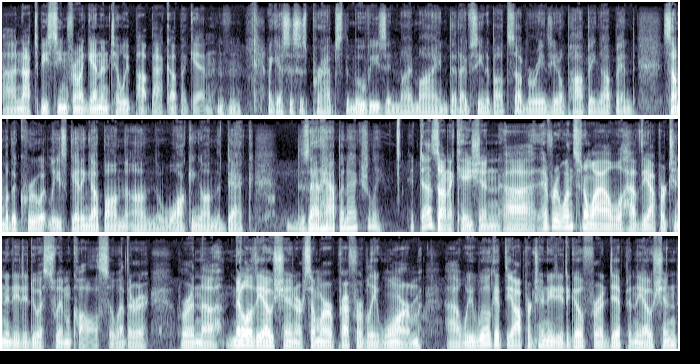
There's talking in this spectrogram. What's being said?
uh, not to be seen from again until we pop back up again. Mm-hmm. I guess this is perhaps the movies in my mind that I've seen about submarines, you know, popping up and some of the crew at least getting up on the, on the, walking on the deck. Does that happen actually? It does on occasion. Uh, every once in a while, we'll have the opportunity to do a swim call. So, whether we're in the middle of the ocean or somewhere preferably warm, uh, we will get the opportunity to go for a dip in the ocean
